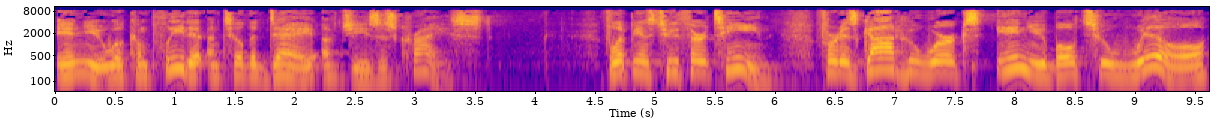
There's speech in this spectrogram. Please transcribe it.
in you will complete it until the day of Jesus Christ. Philippians 2:13 For it is God who works in you both to will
